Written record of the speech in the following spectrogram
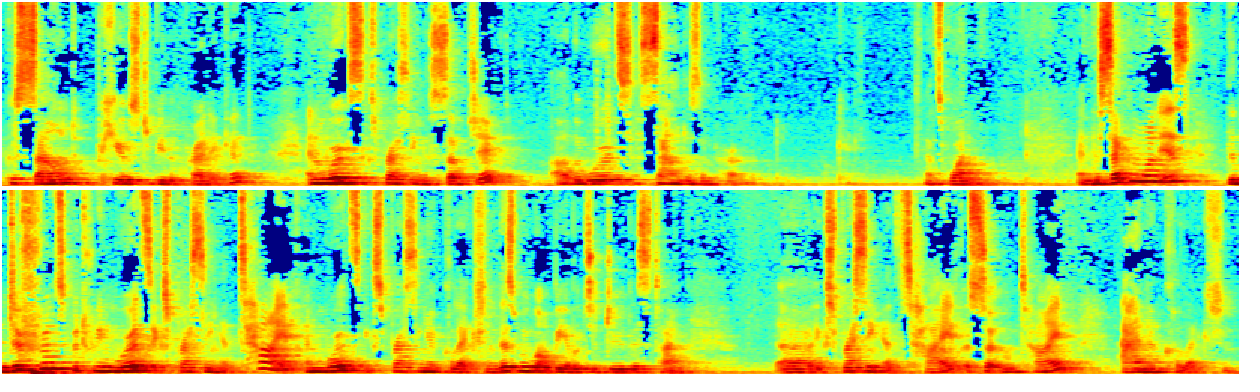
because sound appears to be the predicate. And words expressing a subject are the words sound is impermanent. Okay, that's one. And the second one is the difference between words expressing a type and words expressing a collection. This we won't be able to do this time. Uh, expressing a type, a certain type, and a collection.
